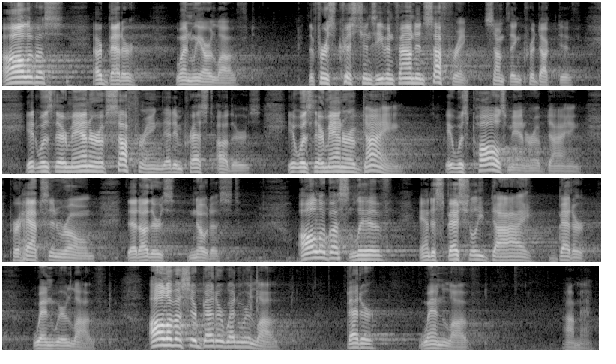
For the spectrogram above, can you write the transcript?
All of us are better when we are loved. The first Christians even found in suffering something productive. It was their manner of suffering that impressed others. It was their manner of dying. It was Paul's manner of dying, perhaps in Rome, that others noticed. All of us live and especially die better when we're loved. All of us are better when we're loved. Better when loved. Amen.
